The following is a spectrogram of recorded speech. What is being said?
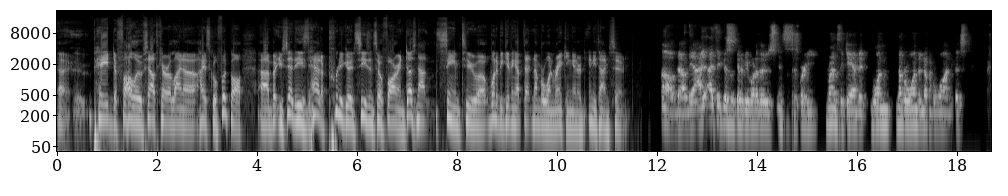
uh, paid to follow South Carolina high school football, uh, but you said he's had a pretty good season so far and does not seem to uh, want to be giving up that number one ranking anytime soon. Oh no, yeah, I, I think this is going to be one of those instances where he runs the gambit, one number one to number one, because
